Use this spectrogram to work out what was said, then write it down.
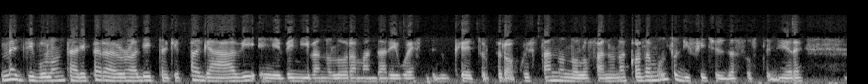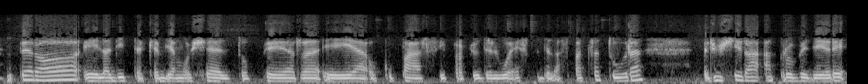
mezzi volontari, però era una ditta che pagavi e venivano loro a mandare i West Educator, però quest'anno non lo fanno, è una cosa molto difficile da sostenere, però è la ditta che abbiamo scelto per eh, occuparsi proprio del West, della spazzatura, riuscirà a provvedere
